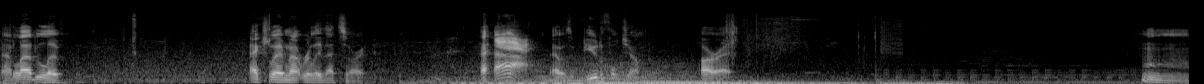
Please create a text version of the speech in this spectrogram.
Not allowed to live. Actually, I'm not really that sorry. Haha! That was a beautiful jump. Alright. Hmm.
